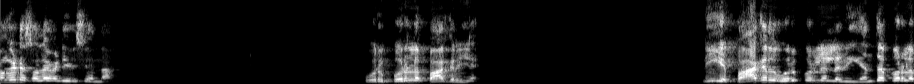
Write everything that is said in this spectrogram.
உங்ககிட்ட சொல்ல வேண்டிய விஷயம் தான் ஒரு பொருளை பாக்குறீங்க. நீங்க பாக்குறது ஒரு பொருள் இல்லை நீங்க எந்த பொருளை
